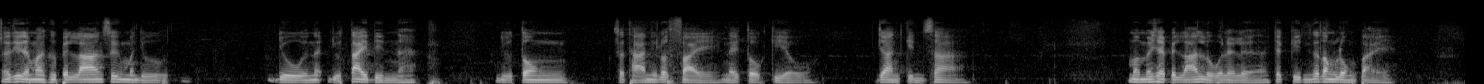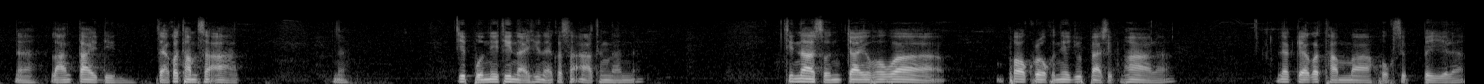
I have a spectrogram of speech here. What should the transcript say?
และที่สำคัญคือเป็นร้านซึ่งมันอยู่อยู่อยู่ใต้ดินนะ อยู่ตรงสถานีรถไฟในโตเกียว ย่านกินซ่า มันไม่ใช่เป็นร้านหรูอะไรเลยนะจะกินก็ต้องลงไปนะร้านใต้ดิน แต่ก็ทำสะอาดนะญี่ปุ่นนี่ที่ไหนที่ไหนก็สะอาดทั้งนั้นนะ ที่น่าสนใจเพราะว่าพ่อครัวคนนี้อายุแปดสิบห้าแล้ว และแกก็ทำมาหกสิบปีแล้ว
